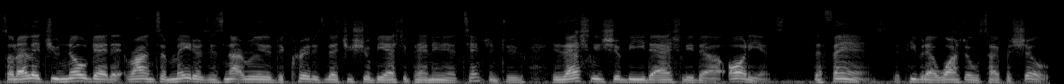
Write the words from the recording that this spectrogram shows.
So that lets you know that Rotten Tomatoes is not really the critics that you should be actually paying any attention to. It actually should be the actually the audience, the fans, the people that watch those type of shows.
